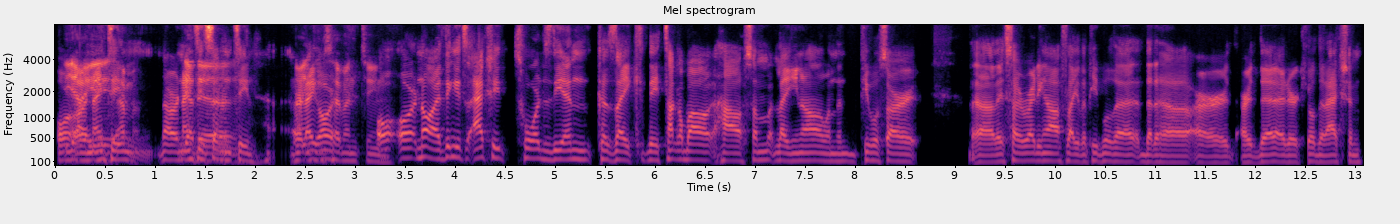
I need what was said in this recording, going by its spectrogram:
or, yeah, or 19 or 1917, yeah, or like or, or, or, no, I think it's actually towards the end because like they talk about how some like you know when the people start. Uh, they start writing off like the people that that uh, are are dead or killed in action,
